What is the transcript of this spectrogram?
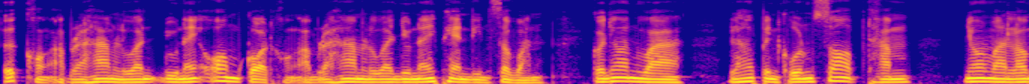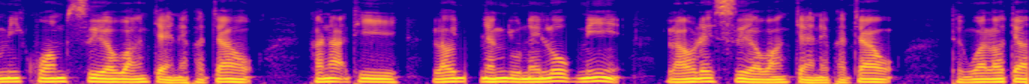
เอิกของอับราฮัมหรือว่าอยู่ในอ้อมกอดของอับราฮัมหรือว่าอยู่ในแผ่นดินสวรรค์ก็ย้อนว่าเราเป็นคนชอบธรรมย้อนว่าเรามีความเสื่อวางใจในพระเจ้า ขณะที่เรายังอยู่ในโลกนี้ เราได้เสื่อวางใจในพระเจ้า ถึงว่าเราจะ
